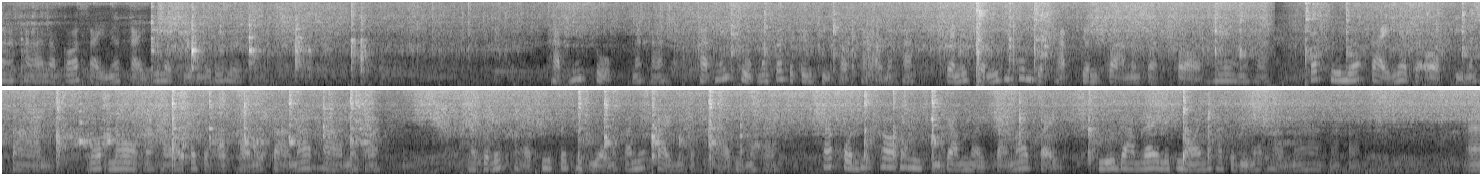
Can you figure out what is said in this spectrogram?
นะคะ เราก็ใส่เนื้อไก่ที่เราเตรียมไว้ได้เลยค่ะ ผัดให้สุกนะคะ ผัดให้สุกมันก็จะเป็นสีขาวๆนะคะ แต่ในส่วนนี้ที่ปุ้มจะผัดจนกว่ามันจะกรอบแห้งนะคะ ก็คือเนื้อไก่เนี่ยจะออกสีน้ำตาลรอบนอกนะคะ แล้วก็จะขาวๆน้ำตาลน่าทานนะคะ มันจะไม่ขาวซีดซะทีเดียวนะคะ เนื้อไก่มันจะขาวถูกไหมคะ ถ้าคนที่ชอบให้มีสีดำหน่อยสามารถใส่ซีอิ๊วดำได้เล็กน้อยนะคะ จะดูน่าทานมากนะคะ อ่า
